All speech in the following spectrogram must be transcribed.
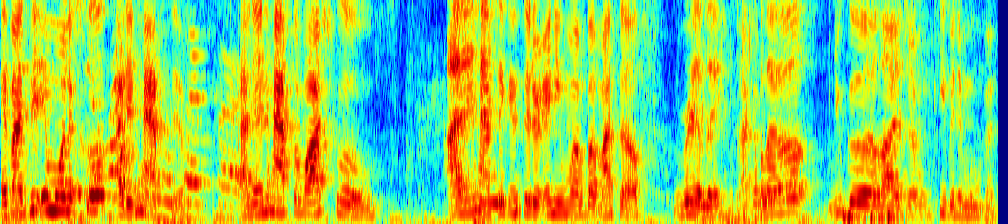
if I didn't want to cook, I didn't have to. I didn't have to wash clothes. I didn't have to consider anyone but myself. Really, I could be like, "Oh, you good, Elijah? I'm keeping it moving."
